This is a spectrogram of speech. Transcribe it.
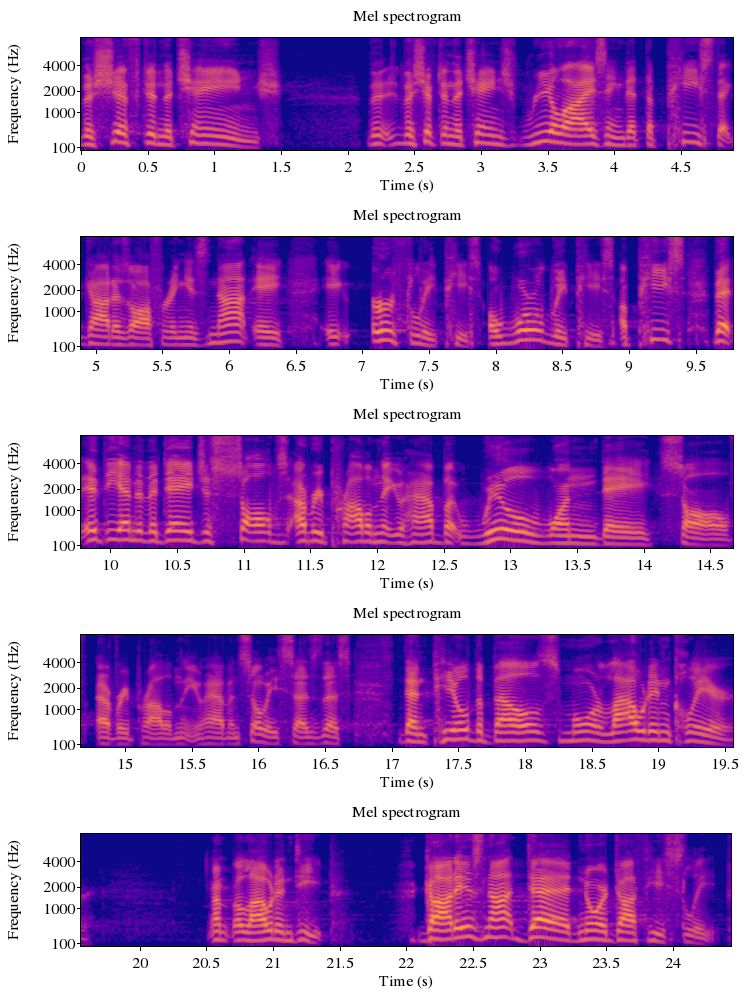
The shift and the change the, the shift and the change, realizing that the peace that God is offering is not a, a earthly peace, a worldly peace, a peace that at the end of the day just solves every problem that you have, but will one day solve every problem that you have. And so he says this then peal the bells more loud and clear, um, loud and deep. God is not dead, nor doth he sleep.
